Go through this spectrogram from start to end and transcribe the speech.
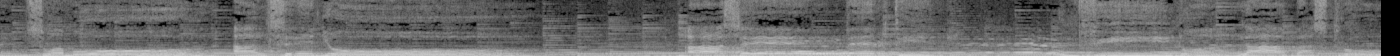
en su amor al Señor hace vertir un fino alabastro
